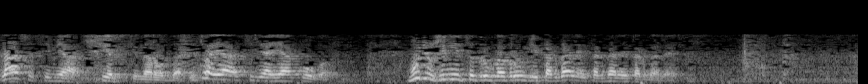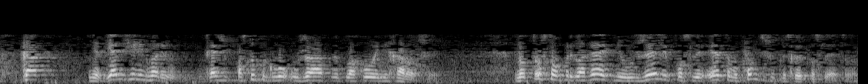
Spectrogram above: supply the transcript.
наша семья, чеченский народ, да, и твоя семья Якова. Будем жениться друг на друге и так далее, и так далее, и так далее. Как? Нет, я ничего не говорю. Конечно, поступок его ужасный, плохой, нехороший. Но то, что он предлагает, неужели после этого, помните, что происходит после этого?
